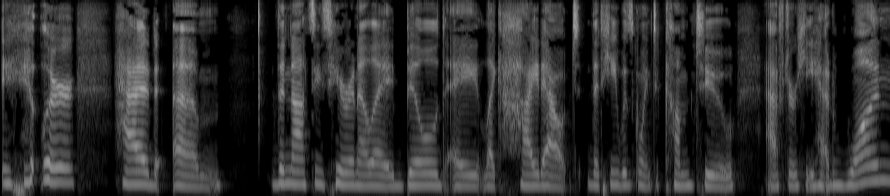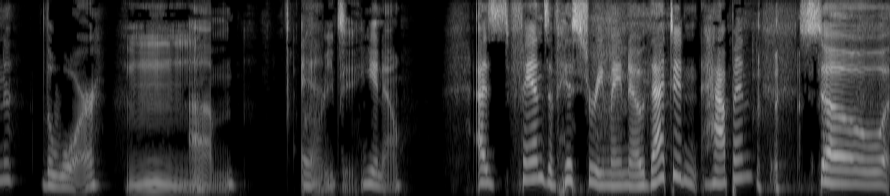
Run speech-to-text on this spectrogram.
Hitler had um the Nazis here in LA build a like hideout that he was going to come to after he had won the war. Mm. Um and Creepy. you know, as fans of history may know, that didn't happen. so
